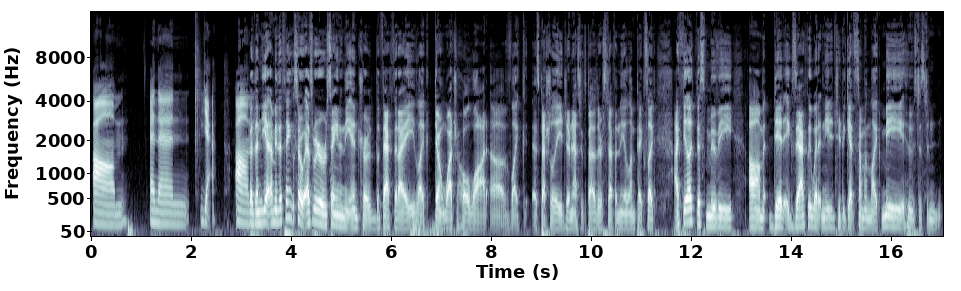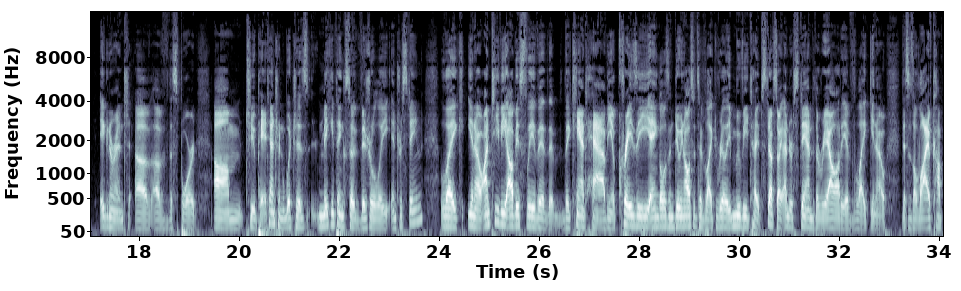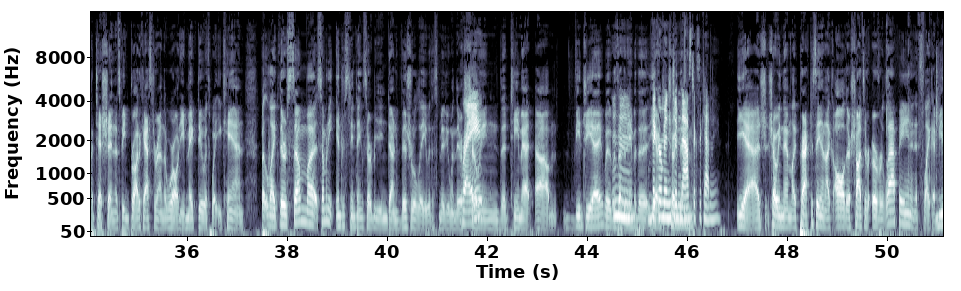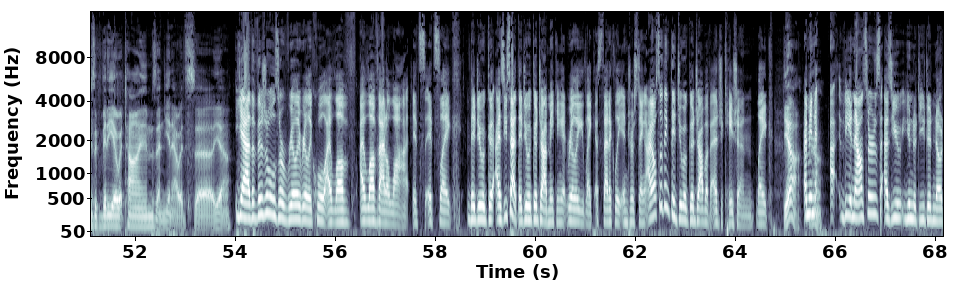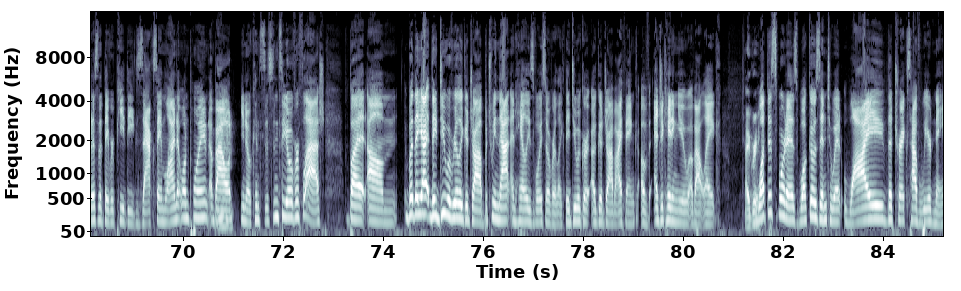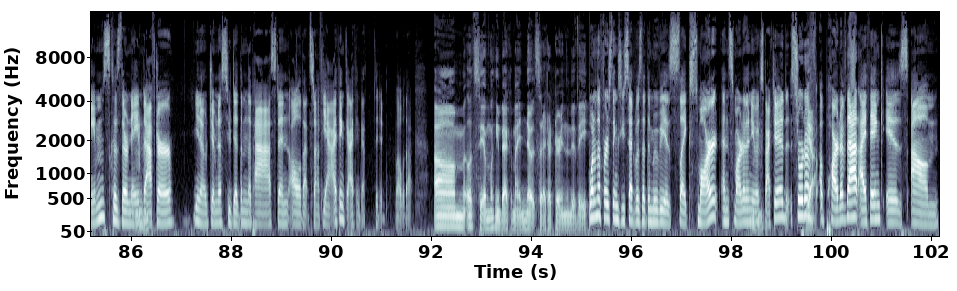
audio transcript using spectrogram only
um, and then yeah. Um, But then, yeah, I mean, the thing. So, as we were saying in the intro, the fact that I like don't watch a whole lot of like, especially gymnastics, but other stuff in the Olympics. Like, I feel like this movie um, did exactly what it needed to to get someone like me, who's just an ignorant of of the sport, um, to pay attention, which is making things so visually interesting. Like, you know, on TV, obviously they, they they can't have you know crazy angles and doing all sorts of like really movie type stuff. So I understand the reality of like you know this is a live competition that's being broadcast around the world. You make do with what you can. But like, there's some uh, so many interesting things that are being done visually with this movie when they're Right. showing the team at um, VGA. Was, was that the name of the yeah, Vickerman them- Gymnastics Academy. Yeah, showing them like practicing and like all their shots are overlapping and it's like a music video at times and you know it's uh yeah Yeah, the visuals are really really cool. I love I love that a lot. It's it's like they do a good as you said, they do a good job making it really like aesthetically interesting. I also think they do a good job of education. Like yeah I mean, yeah. uh, the announcers, as you you know, you did notice that they repeat the exact same line at one point about you know consistency over flash, but um, but they uh, they do a really good job between that and Haley's voiceover. Like they do a, gr- a good job, I think, of educating you about like I agree what this sport is, what goes into it, why the tricks have weird names because they're named Mm-hmm. after you know gymnasts who did them in the past and all of that stuff. Yeah, I think I think that they did well with that. um let's see I'm looking back at my notes that I took during the movie One of the first things you said was that the movie is like smart and smarter than you expected. Sort of Mm-hmm. Yeah. a part of that, I think, is um,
